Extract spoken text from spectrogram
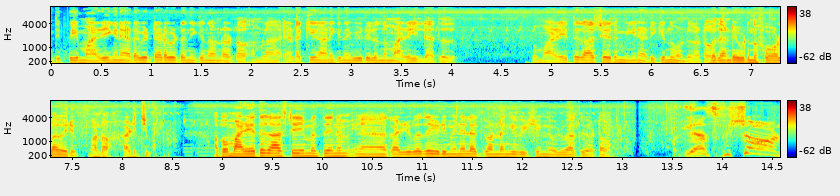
ഇതിപ്പോൾ ഈ മഴ ഇങ്ങനെ ഇടവിട്ട് ഇടവിട്ട് നിൽക്കുന്നുണ്ട് കേട്ടോ. നമ്മൾ ഇടയ്ക്ക് കാണിക്കുന്ന വീഡിയോയിലൊന്നും മഴയില്ലാത്തത്. അപ്പോൾ മഴയത്ത് കാസ്റ്റ് ചെയ്ത് മീൻ അടിക്കുന്നുമുണ്ട് കേട്ടോ. അപ്പോൾ അതുകൊണ്ട് ഇവിടുന്ന് ഫോളോ വരും. കേട്ടോ അടിച്ചു. അപ്പോൾ മഴയത്ത് കാസ്റ്റ് ചെയ്യുമ്പോഴത്തേനും കഴിവത് ഇടിമിന്നലൊക്കെ ഉണ്ടെങ്കിൽ ഫിഷിങ് ഒഴിവാക്കുക കേട്ടോ. യെസ് ഫിഷ് ഓൺ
